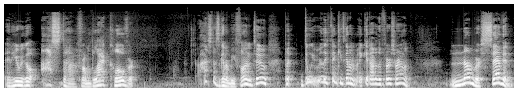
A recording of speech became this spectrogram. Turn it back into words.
And here we go, Asta from Black Clover. Asta's gonna be fun too, but do we really think he's gonna make it out of the first round? Number seven,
